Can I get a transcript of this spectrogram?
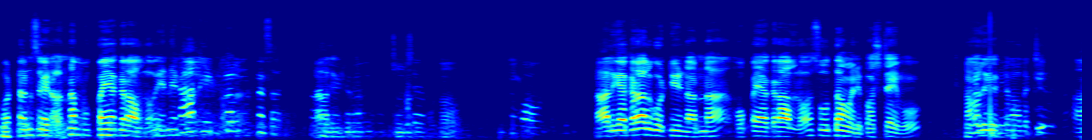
పొట్టన్ సైడ్ అన్న ముప్పై ఎకరాల్లో ఎన్ని నాలుగు ఎకరాలు కొట్టిండు అన్న ముప్పై ఎకరాల్లో చూద్దామని ఫస్ట్ టైం నాలుగు ఎకరాలకి ఆ,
